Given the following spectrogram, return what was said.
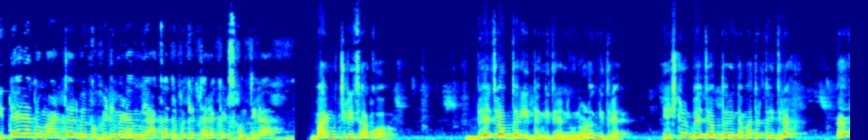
ಇದೇನಾದರೂ ಮಾಡ್ತಾ ಇರಬೇಕು. ಬಿಡಿ ಮೇಡಮ್ ಯಾಕೆ ಅದ್ರ ಬಗ್ಗೆ ತಲೆ ಕೆಡ್ಸ್ಕೊಂತೀರಾ? ಬಾಯ್ ಮುಚ್ಚಿರಿ ಸಾಕು. ಬೇಜವಾಬ್ದಾರಿ ಇದ್ದಂಗಿದ್ದೀರಾ? ನೀವು ನೋಡೋಂಗಿದ್ರೆ. ಎಷ್ಟೊಂದು ಬೇಜವಾಬ್ದಾರಿಯಿಂದ ಮಾತಾಡ್ತಾ ಇದ್ದೀರಾ? ಹಾಂ?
